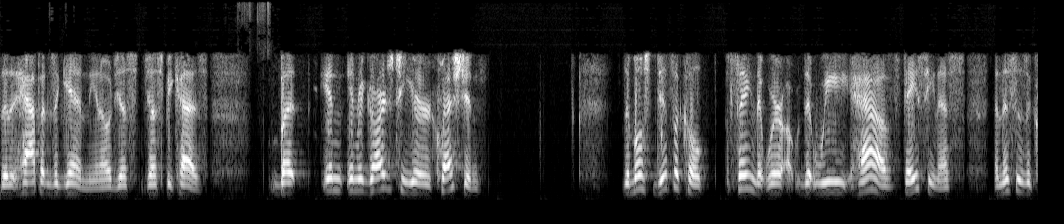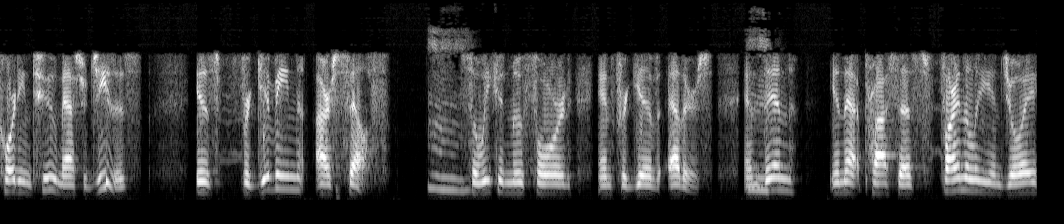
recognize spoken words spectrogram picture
that it happens again. You know, just just because. But in in regards to your question, the most difficult thing that we're that we have facing us, and this is according to Master Jesus, is forgiving ourselves Mm. so we can move forward and forgive others. And Mm. then in that process, finally enjoy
